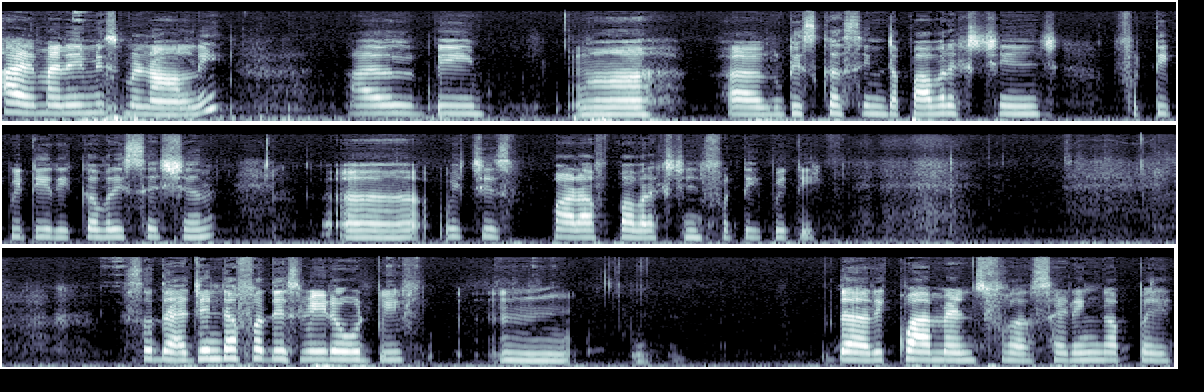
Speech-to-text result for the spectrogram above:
Hi, my name is Mrinalini. I'll be uh, uh, discussing the power exchange for TPT recovery session, uh, which is part of power exchange for TPT. So the agenda for this video would be mm, the requirements for setting up a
